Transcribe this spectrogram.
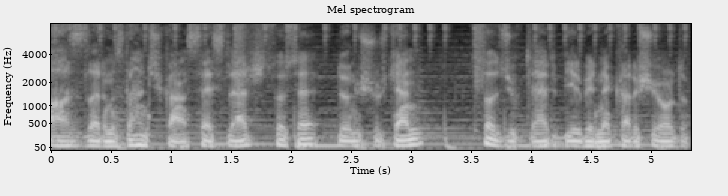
Ağızlarımızdan çıkan sesler söze dönüşürken sözcükler birbirine karışıyordu.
